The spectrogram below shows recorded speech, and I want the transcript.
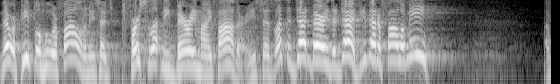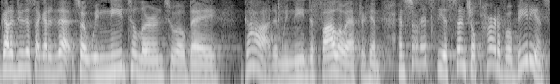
There were people who were following him. He said, First let me bury my father. He says, Let the dead bury their dead. You better follow me. I've got to do this, I've got to do that. So we need to learn to obey God and we need to follow after him. And so that's the essential part of obedience.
